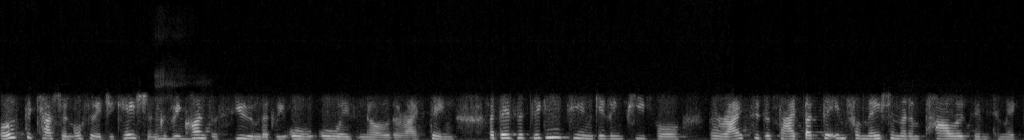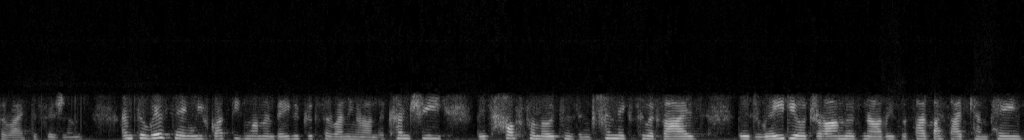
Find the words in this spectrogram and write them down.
both the cash and also education, because mm-hmm. we can't assume that we all always know the right thing. But there's a dignity in giving people the right to decide, but the information that empowers them to make the right decisions. And so we're saying we've got these mom and baby groups that are running around the country. There's health promoters and clinics who advise. There's radio dramas now. There's a side-by-side campaign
